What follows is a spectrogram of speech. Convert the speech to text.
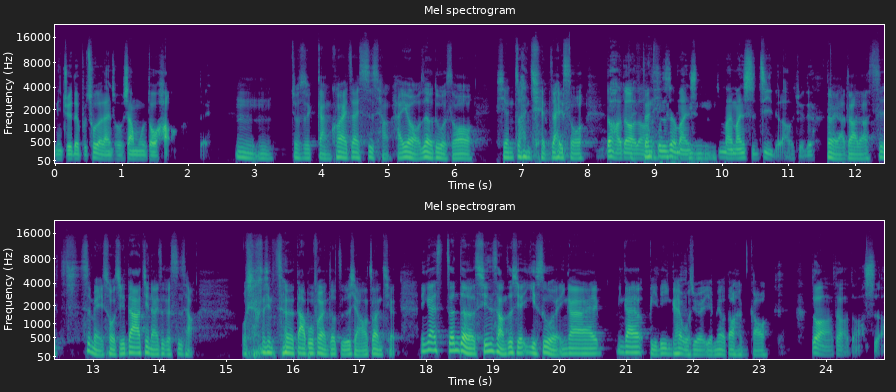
你觉得不错的篮球项目都好。对，嗯嗯。就是赶快在市场还有热度的时候先赚钱再说，都好都好都好，真的是蛮蛮蛮实际的啦，我觉得。对啊，对啊，对啊，是是没错。其实大家进来这个市场，我 相信真的大部分人都只是想要赚钱，应该真的欣赏这些艺术的，应该应该比例应该我觉得也没有到很高。对啊，对啊，对啊，是啊。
